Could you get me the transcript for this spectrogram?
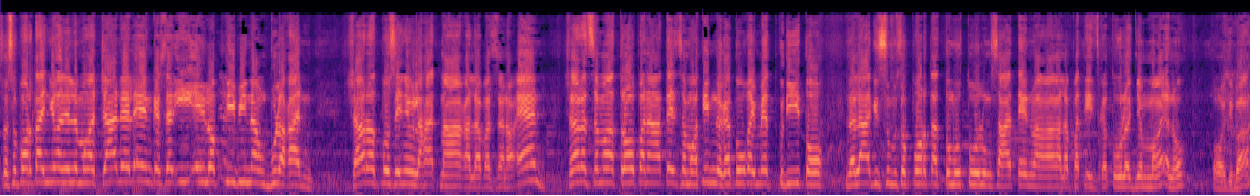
So, supportahan nyo kanilang mga channel and kay Sir EA Lop TV ng Bulacan. Shoutout po sa inyong lahat mga kalaban sa And shoutout sa mga tropa natin, sa mga team na gatukay met ko dito na laging sumusuporta at tumutulong sa atin mga kalapatids. Katulad yung mga ano, oh, di ba?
